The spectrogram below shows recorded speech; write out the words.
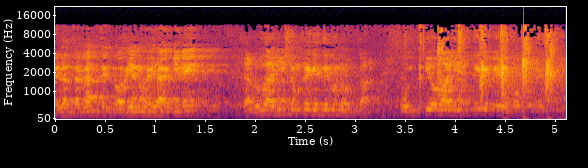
el atacante todavía no sabe quién es. Saluda Ayuso, hombre que te conozca. Un tío valiente que me dejó poner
